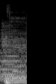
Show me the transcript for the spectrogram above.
podcast.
